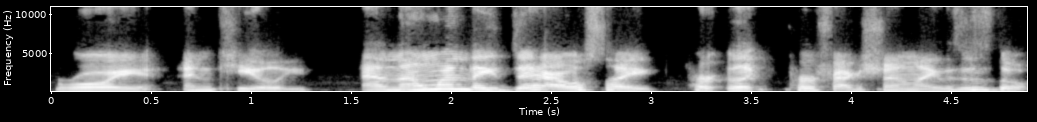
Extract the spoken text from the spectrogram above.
Roy and Keely. And then when they did, I was like, per- like perfection. Like this is the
